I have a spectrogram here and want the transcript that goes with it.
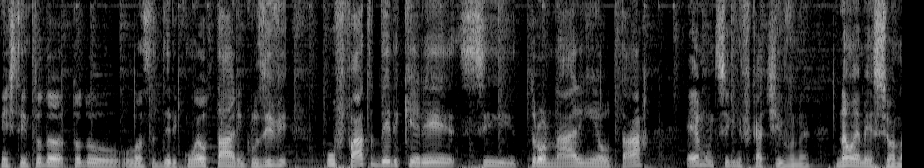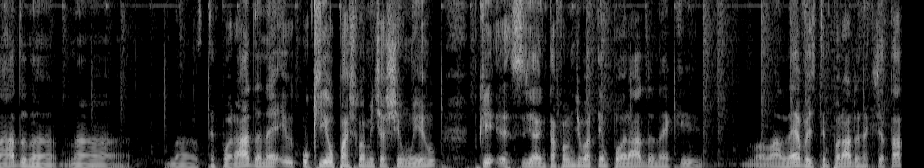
A gente tem todo, todo o lance dele com o Eltar, inclusive o fato dele querer se tronar em Eltar é muito significativo, né? Não é mencionado na, na, na temporada, né? Eu- o que eu particularmente achei um erro, porque eh, a gente tá falando de uma temporada, né, que uma leva de temporadas, né, que já tá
